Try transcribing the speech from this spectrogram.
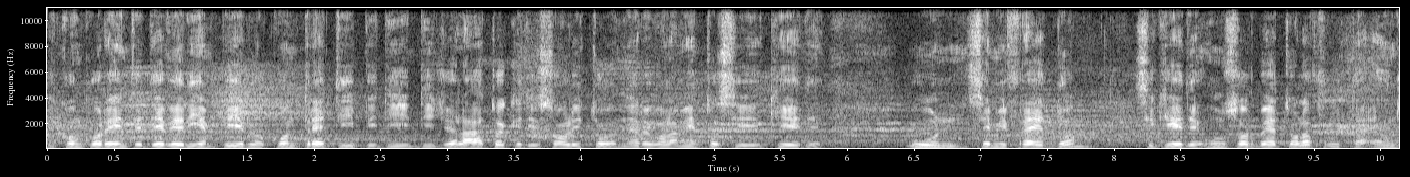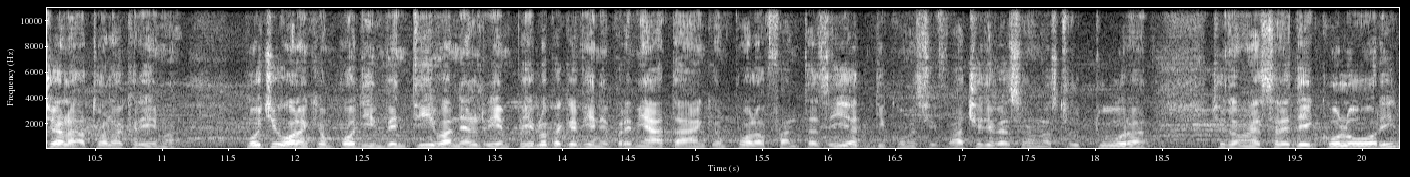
il concorrente deve riempirlo con tre tipi di, di gelato che di solito nel regolamento si chiede un semifreddo, si chiede un sorbetto alla frutta e un gelato alla crema. Poi ci vuole anche un po' di inventiva nel riempirlo perché viene premiata anche un po' la fantasia di come si fa, ci deve essere una struttura, ci devono essere dei colori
